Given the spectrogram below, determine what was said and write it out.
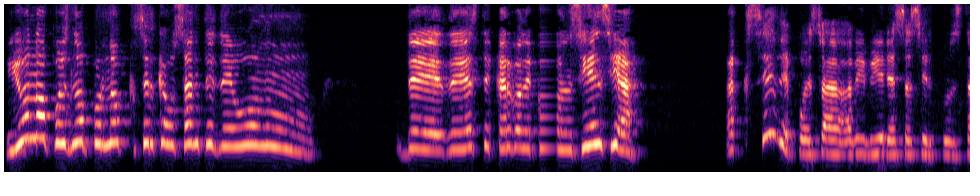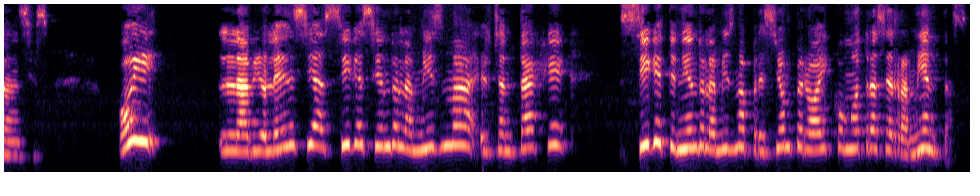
Y uno, pues no, por no ser causante de un, de, de este cargo de conciencia, accede pues a, vivir esas circunstancias. Hoy la violencia sigue siendo la misma, el chantaje sigue teniendo la misma presión, pero hay con otras herramientas.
